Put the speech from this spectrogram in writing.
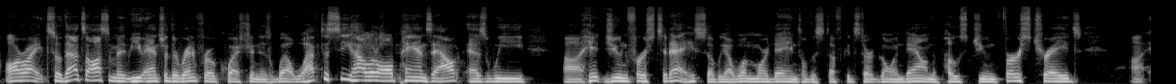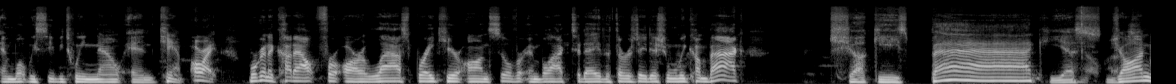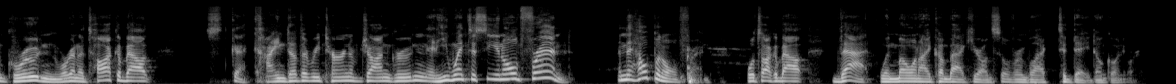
All right. So that's awesome. You answered the Renfrow question as well. We'll have to see how it all pans out as we uh, hit June 1st today. So we got one more day until this stuff could start going down. The post June 1st trades uh, and what we see between now and camp. All right, we're going to cut out for our last break here on Silver and Black today, the Thursday edition. When we come back, Chucky's back. Yes, oh, Jon Gruden. We're going to talk about kind of the return of Jon Gruden, and he went to see an old friend and to help an old friend. We'll talk about that when Moe and I come back here on Silver and Black today. Don't go anywhere.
